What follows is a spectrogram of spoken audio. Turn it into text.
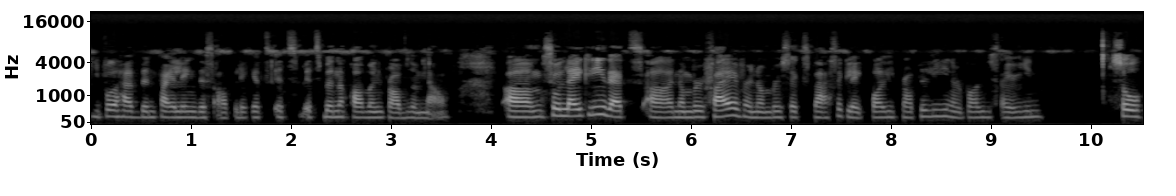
people have been piling this up like it's it's it's been a common problem now. Um so likely that's uh number five or number six plastic like polypropylene or polystyrene so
